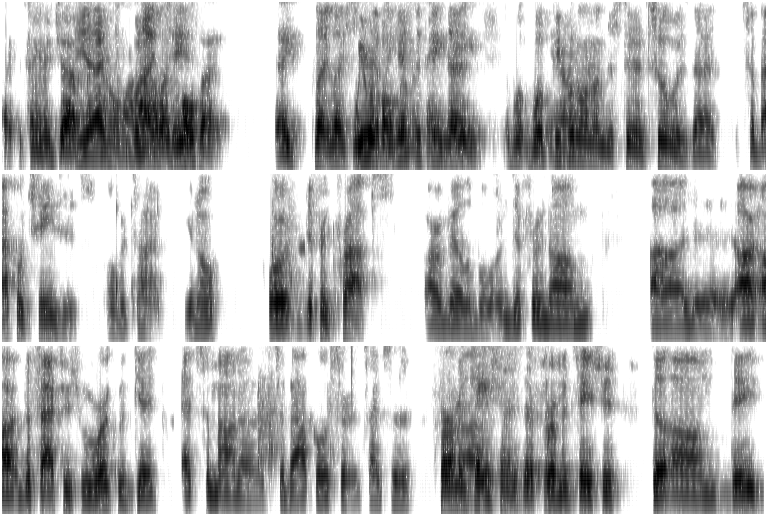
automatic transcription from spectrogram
like saying to Jeff, Yeah, I don't want. I, I like taste- both of. Like like, like we were both on the the thing same that page. what, what people know? don't understand too is that tobacco changes over time, you know, or different crops are available and different um uh, our, our, the factories we work with get X amount of tobacco, certain types of fermentation uh, is different. Fermentation. The um they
